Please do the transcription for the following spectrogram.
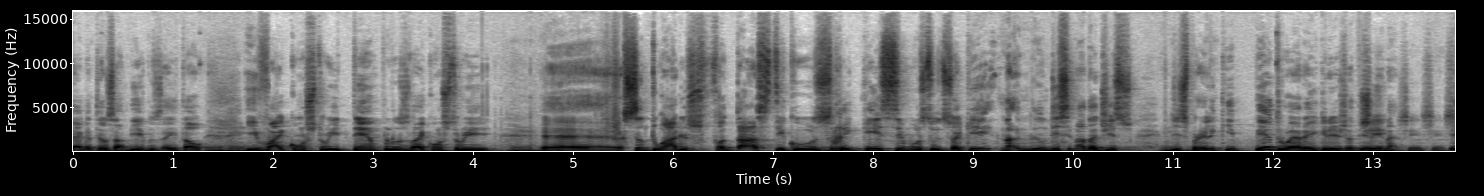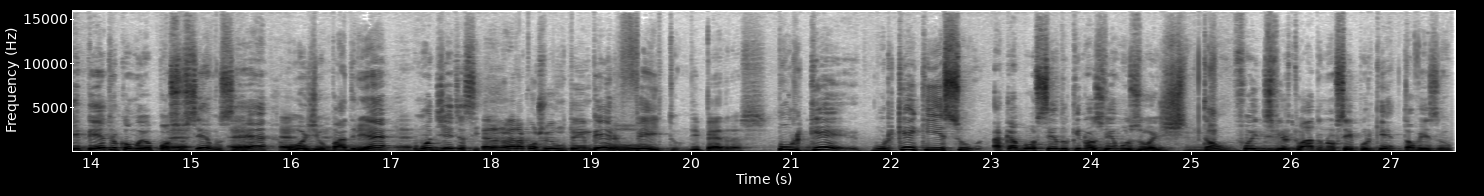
pega teus amigos aí e tal, uhum. e vai construir templos, vai construir uhum. é, santuários fantásticos, riquíssimos, tudo isso aqui. Não disse nada disso. Uhum. Disse para ele que Pedro era a igreja dele, sim, né? Sim, sim, sim. E Pedro, como eu posso é, ser, você é, é, é hoje o é, padre é, um monte de gente assim. Ela não era construir um templo Perfeito. de pedras. Por, uhum. que, por que que isso acabou sendo o que nós vemos hoje? Uhum. Então, foi desvirtuado, não sei por quê. Talvez o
